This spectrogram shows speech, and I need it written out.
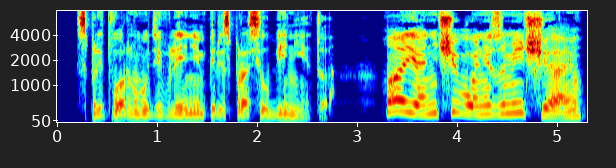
— с притворным удивлением переспросил Бенито. «А я ничего не замечаю.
